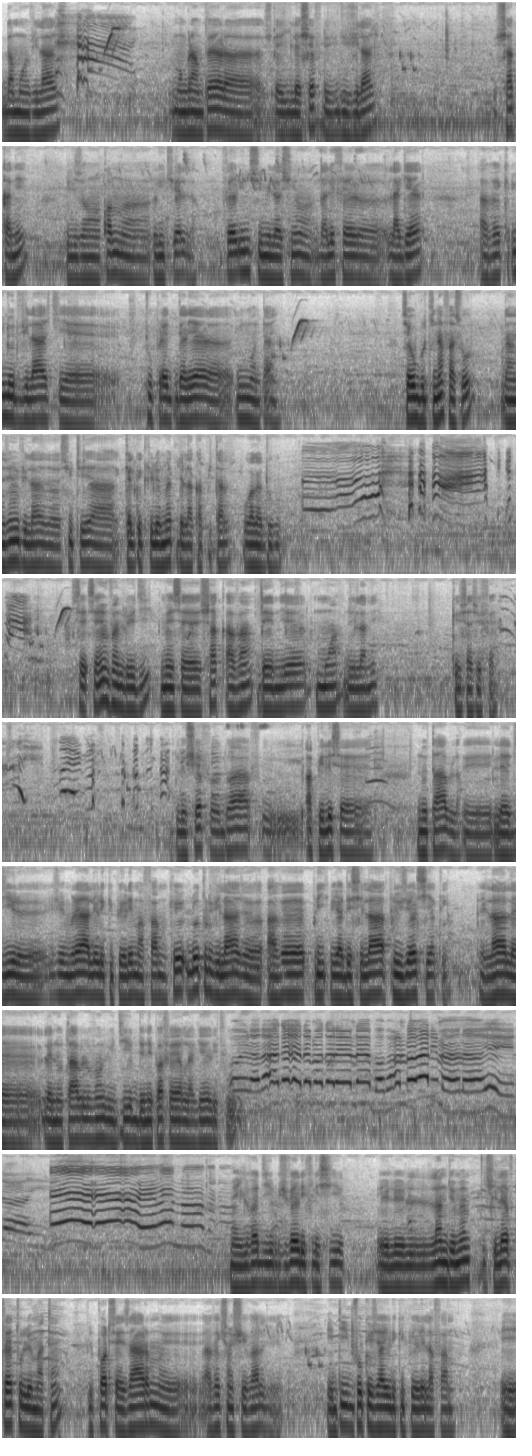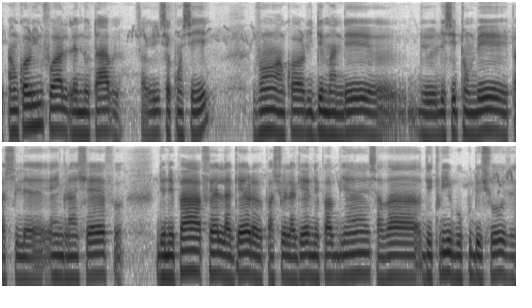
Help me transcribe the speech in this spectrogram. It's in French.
Dans mon village, mon grand-père, euh, il est chef du village. Chaque année, ils ont comme euh, rituel faire une simulation d'aller faire euh, la guerre avec un autre village qui est tout près derrière une montagne. C'est au Burkina Faso, dans un village situé à quelques kilomètres de la capitale, Ouagadougou. C'est un vendredi, mais c'est chaque avant-dernier mois de l'année que ça se fait. Le chef doit euh, appeler ses notables et leur dire euh, j'aimerais aller récupérer ma femme que l'autre village avait pris il y a de cela plusieurs siècles. Et là, les, les notables vont lui dire de ne pas faire la guerre et tout. Mais il va dire, je vais réfléchir. Et le lendemain, il se lève très tôt le matin. Il porte ses armes avec son cheval. Il dit, il faut que j'aille récupérer la femme. Et encore une fois, les notables, ça ses conseillers, vont encore lui demander euh, de laisser tomber parce qu'il est un grand chef, de ne pas faire la guerre parce que la guerre n'est pas bien, ça va détruire beaucoup de choses.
